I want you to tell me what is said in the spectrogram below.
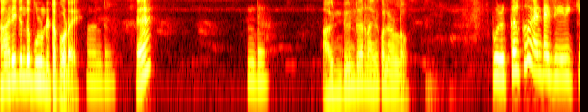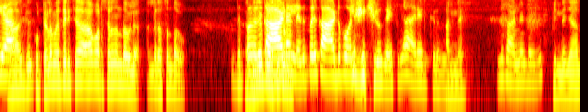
കാര്യമായിട്ട് എന്തോ ഏ? ഉണ്ട്. ഉണ്ട് ഉണ്ട് പറഞ്ഞ അതിന് കൊല്ലണല്ലോ. പുഴുക്കൾക്ക് വേണ്ടേ ജീവിക്കുക. ഇത് കുട്ടികളെ മേത്തരിച്ച ആ വർഷം ഉണ്ടാവില്ല നല്ല രസം ഉണ്ടാവും ഇതിപ്പോ ഒരു കാർഡല്ലേ ഇതിപ്പോ ഒരു കാർഡ് പോലെ ആയിക്കണു ഗൈസ് നിങ്ങൾ ആരെ എടുക്കണത്? അന്നെ. കാണുന്നുണ്ടോ ഇത്? പിന്നെ ഞാൻ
